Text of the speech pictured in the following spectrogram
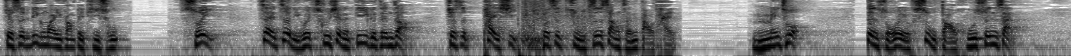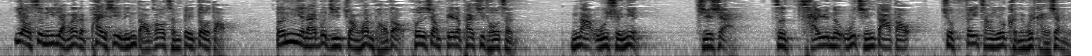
就是另外一方被踢出。所以在这里会出现的第一个征兆，就是派系或是组织上层倒台。没错，正所谓树倒猢狲散。要是你两岸的派系领导高层被斗倒，而你也来不及转换跑道或者向别的派系投诚，那无悬念，接下来这裁员的无情大刀就非常有可能会砍向你。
